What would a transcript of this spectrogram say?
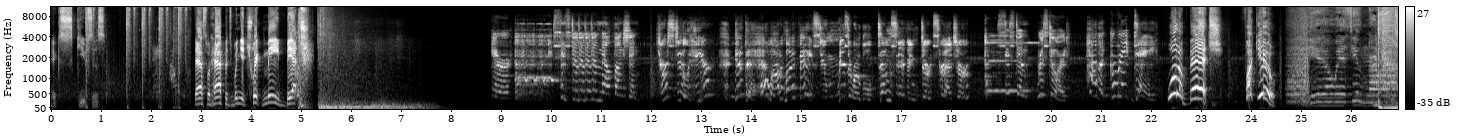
Excuses. That's what happens when you trick me, bitch! You miserable, dung-sniffing dirt scratcher! System restored. Have a great day. What a bitch! Fuck you! Here with you now.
